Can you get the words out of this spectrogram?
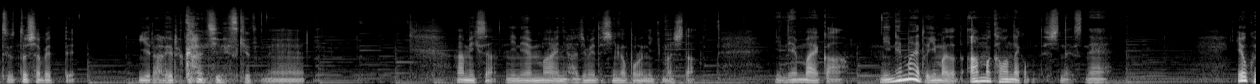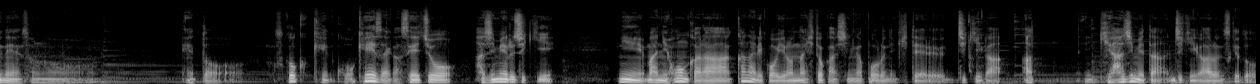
ずっと喋っていられる感じですけどね。あミキさん2年前に初めてシンガポールに行きました。2年前か。2年前と今だとあんま変わんないかもしれないですね。よくねそのえっとすごくこう経済が成長始める時期に、まあ、日本からかなりこういろんな人がシンガポールに来ている時期があ来始めた時期があるんですけど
